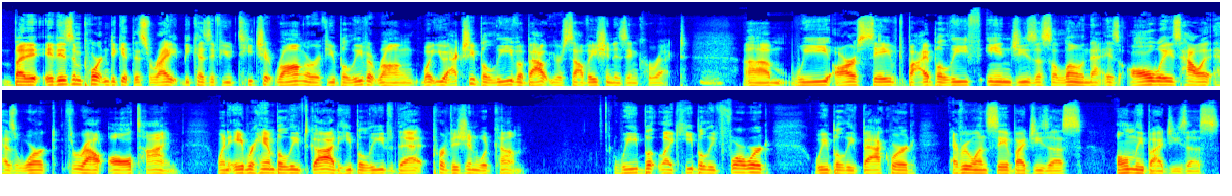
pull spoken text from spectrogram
but it, it is important to get this right because if you teach it wrong or if you believe it wrong, what you actually believe about your salvation is incorrect. Mm. Um, we are saved by belief in Jesus alone. That is always how it has worked throughout all time. When Abraham believed God, he believed that provision would come. We but like he believed forward, we believe backward, everyone's saved by Jesus, only by Jesus.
